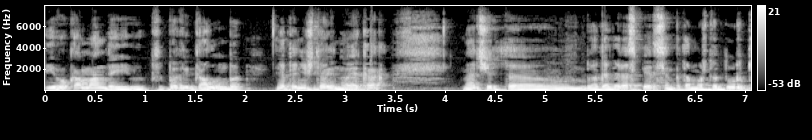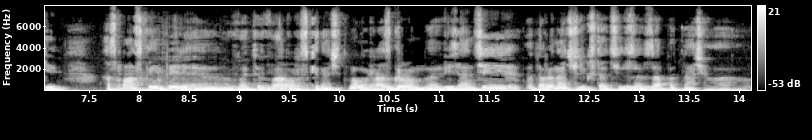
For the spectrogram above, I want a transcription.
его команда и подвиг Колумба, это не что иное, как значит, э, благодаря специям, потому что турки, Османская империя в этой варварской, значит, ну, разгром Византии, который начали, кстати, Запад начал, а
